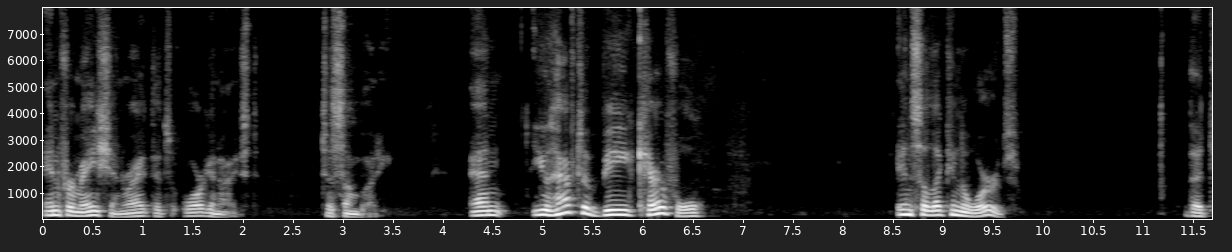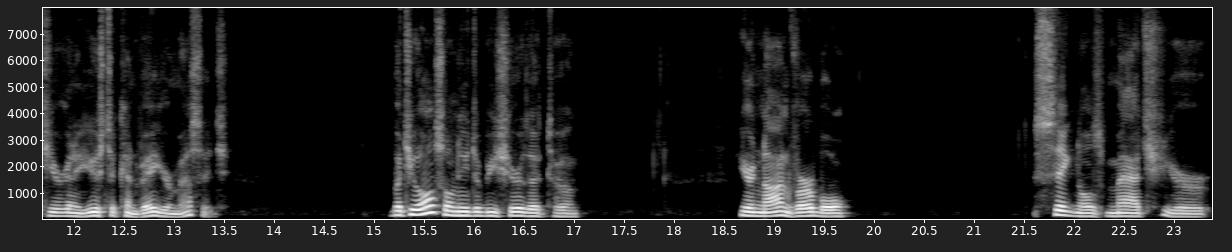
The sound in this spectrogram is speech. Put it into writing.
information, right, that's organized to somebody. And you have to be careful in selecting the words that you're going to use to convey your message. But you also need to be sure that uh, your nonverbal signals match your,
